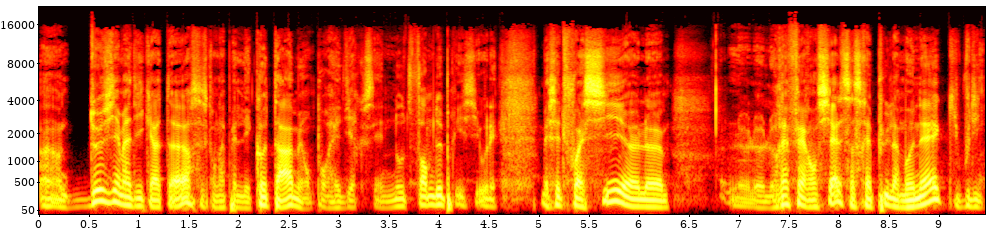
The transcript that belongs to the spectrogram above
un deuxième indicateur, c'est ce qu'on appelle les quotas, mais on pourrait dire que c'est une autre forme de prix, si vous voulez. Mais cette fois-ci, euh, le le, le, référentiel, ça serait plus la monnaie qui vous dit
